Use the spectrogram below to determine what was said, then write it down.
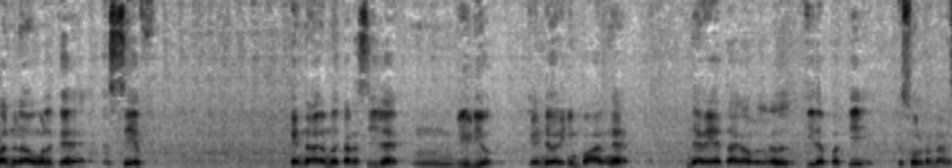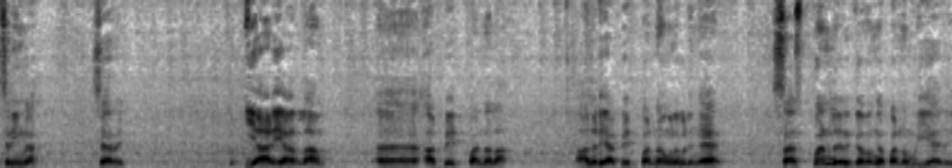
பண்ணினா உங்களுக்கு சேஃப் என்ன கடைசியில் வீடியோ ரெண்டு வரைக்கும் பாருங்கள் நிறைய தகவல்கள் இதை பற்றி சொல்கிறேன் நான். சரிங்களா? சரி. யார் யாரெல்லாம் அப்டேட் பண்ணலாம்? ஆல்ரெடி அப்டேட் பண்ணவங்கள விடுங்க. சஸ்பெண்டில் இருக்கவங்க பண்ண முடியாது.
